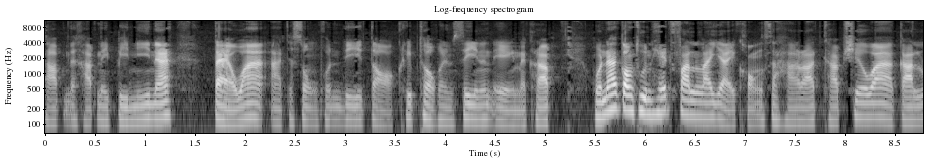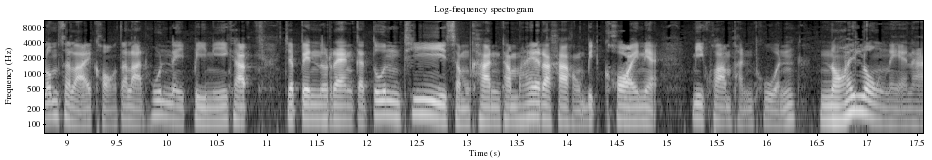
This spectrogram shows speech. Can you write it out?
ทรัพย์นะครับในปีนี้นะ แต่ว่าอาจจะส่งผลดีต่อคริปโตเคอเรนซีนั่นเองนะครับ หัวหน้ากองทุนเฮดฟันรายใหญ่ของสหรัฐครับ เชื่อว่าการล่มสลายของตลาดหุ้นในปีนี้ครับ จะเป็นแรงกระตุ้นที่สำคัญทำให้ราคาของบิตคอยเนี่ยมีความผันผวนน้อยลงในอนา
